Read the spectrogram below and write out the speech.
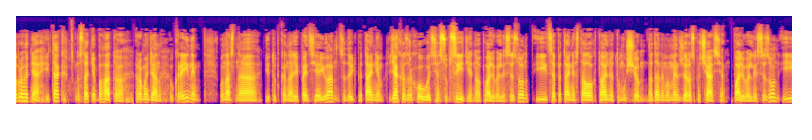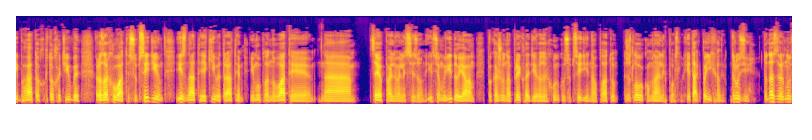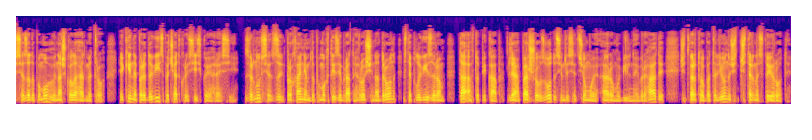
Доброго дня! І так, достатньо багато громадян України у нас на youtube каналі Пенсія.ua задають питанням, як розраховується субсидія на опалювальний сезон. І це питання стало актуально, тому що на даний момент вже розпочався опалювальний сезон, і багато хто хотів би розрахувати субсидію і знати, які витрати йому планувати на цей опалювальний сезон. І в цьому відео я вам покажу на прикладі розрахунку субсидій на оплату житлово-комунальних послуг. І так, поїхали. Друзі, до нас звернувся за допомогою наш колега Дмитро, який на передовій з початку російської агресії. Звернувся з проханням допомогти зібрати гроші на дрон з тепловізором та автопікап для першого взводу 77-ї аеромобільної бригади 4-го батальйону 14-ї роти.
